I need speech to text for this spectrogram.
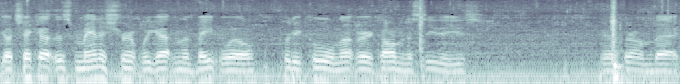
Go check out this mantis shrimp we got in the bait well. Pretty cool. Not very common to see these. I'm gonna throw them back.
